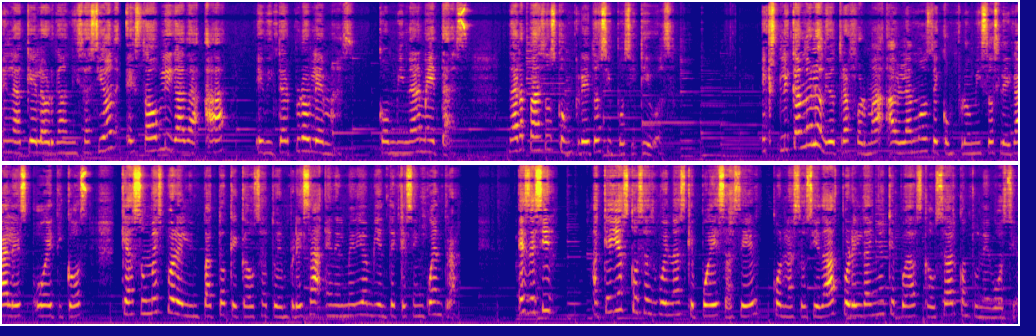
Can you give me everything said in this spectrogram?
en la que la organización está obligada a evitar problemas, combinar metas, dar pasos concretos y positivos. Explicándolo de otra forma, hablamos de compromisos legales o éticos que asumes por el impacto que causa tu empresa en el medio ambiente que se encuentra. Es decir, aquellas cosas buenas que puedes hacer con la sociedad por el daño que puedas causar con tu negocio.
